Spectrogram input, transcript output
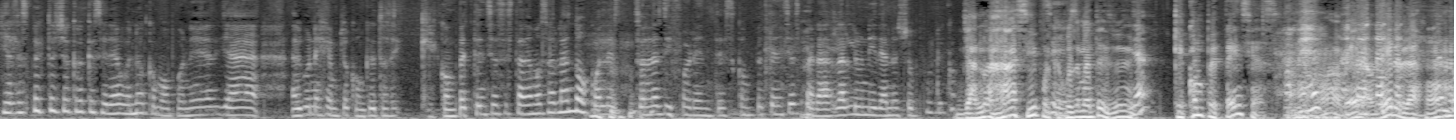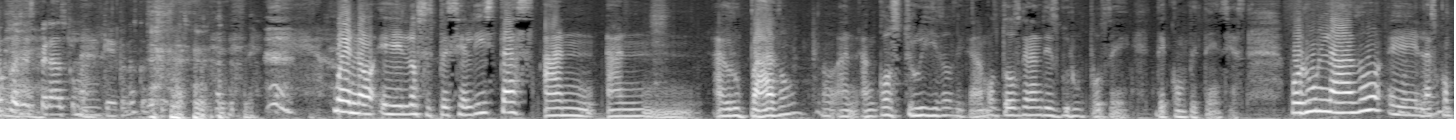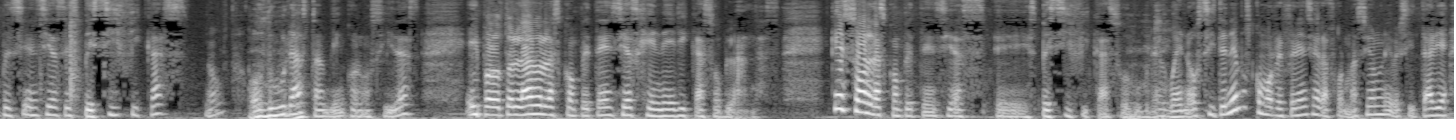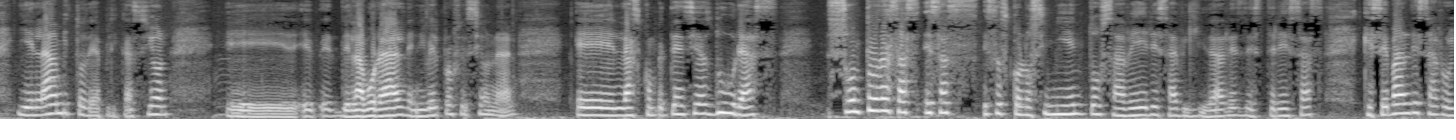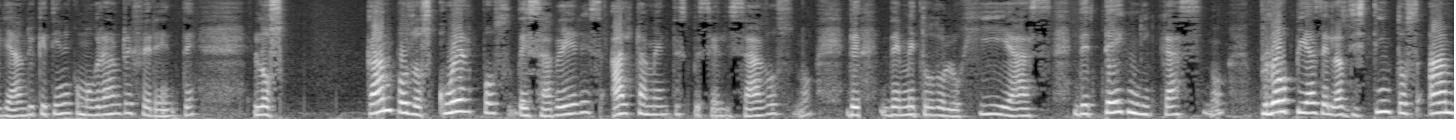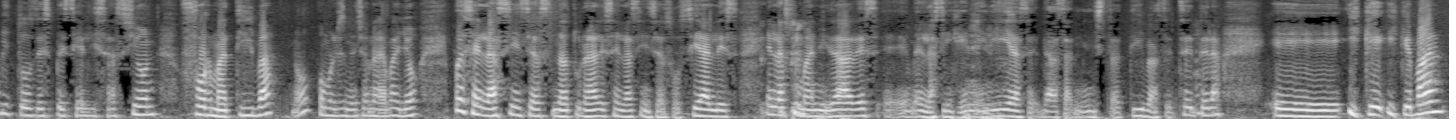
Y al respecto yo creo que sería bueno como poner ya algún ejemplo concreto de qué competencias estaremos hablando o cuáles son las diferentes competencias para darle una idea a nuestro público. Ya no, ah, sí, porque justamente ¿qué competencias? A ver, a ver, a ver. Un poco desesperados como en que conozco. bueno, eh, los especialistas han, han agrupado, han, construido, digamos, dos grandes grupos de, competencias. Por un lado, eh, las competencias específicas, ¿no? o duras, también conocidas, y por otro lado, las competencias genéricas o blandas. ¿Qué son las competencias eh, específicas o duras? Bueno, si tenemos como referencia la formación universitaria y el ámbito de aplicación eh, de laboral, de nivel profesional, las competencias duras son todas esas, esos conocimientos, saberes, habilidades, destrezas que se van desarrollando y que tienen como gran referente los campos, los cuerpos de saberes altamente especializados, ¿no? de, metodologías, de técnicas ¿no? propias de los distintos ámbitos de especialización formativa, ¿no? como les mencionaba yo, pues en las ciencias naturales, en las ciencias sociales, en las humanidades, eh, en las ingenierías, en las administrativas, etcétera, eh, y, que, y que van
